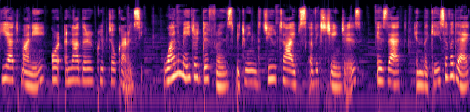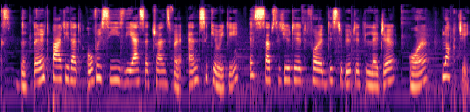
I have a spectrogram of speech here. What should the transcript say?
fiat money or another cryptocurrency. One major difference between the two types of exchanges is that in the case of a DEX, the third party that oversees the asset transfer and security is substituted for a distributed ledger or blockchain.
